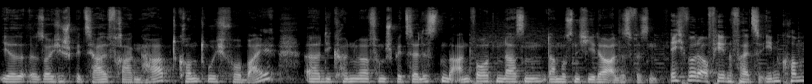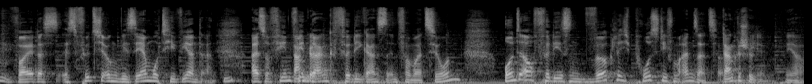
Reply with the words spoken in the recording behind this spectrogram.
ihr solche Spezialfragen habt, kommt ruhig vorbei. Äh, die können wir vom Spezialisten beantworten lassen. Da muss nicht jeder alles wissen. Ich würde auf jeden Fall zu Ihnen kommen, weil das, es fühlt sich irgendwie sehr motivierend an. Hm? Also vielen, vielen Dank für die ganzen Informationen und auch für diesen wirklich positiven Ansatz. Dankeschön. Ja.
